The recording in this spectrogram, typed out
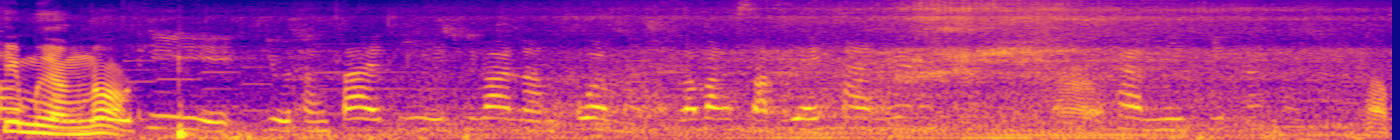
ที่เมืองนอกที่อยู่ทางใต้ที่ที่ว่าน้ำท่วมระวังสัตว์เลื้อยคลานยนะคลนมีพิษนะ คะครับ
